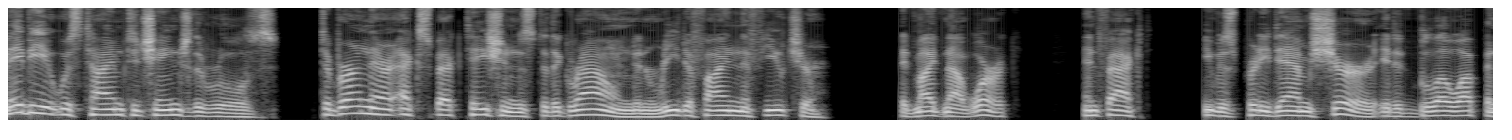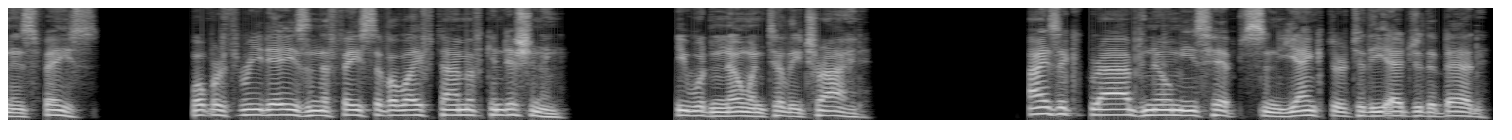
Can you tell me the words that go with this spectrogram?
Maybe it was time to change the rules, to burn their expectations to the ground and redefine the future. It might not work. In fact, he was pretty damn sure it'd blow up in his face. What were three days in the face of a lifetime of conditioning? He wouldn't know until he tried. Isaac grabbed Noemi's hips and yanked her to the edge of the bed,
